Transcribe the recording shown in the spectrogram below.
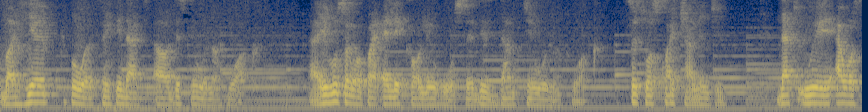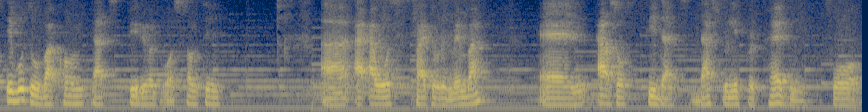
but here people were thinking that oh, this thing will not work. Uh, even some of my early colleagues will say this damn thing will not work. So it was quite challenging. That way, I was able to overcome that period was something uh, I, I, was trying to remember. And I also feel that that really prepared me for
